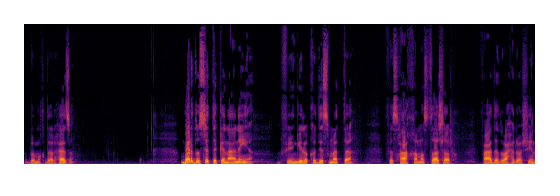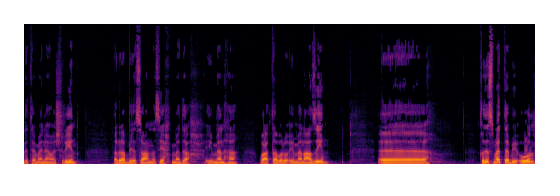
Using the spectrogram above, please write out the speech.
بمقدار هذا. برضو الست الكنعانية في إنجيل القديس متى في إصحاح 15 في عدد 21 ل 28 الرب يسوع المسيح مدح إيمانها واعتبره إيمان عظيم. آه قديس متى بيقول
